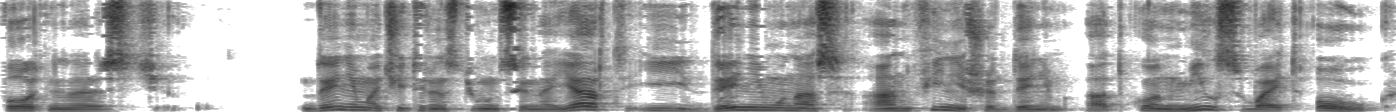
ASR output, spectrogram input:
Плотность денима 14 унций на ярд. И деним у нас Unfinished Denim от Con Mills White Oak.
